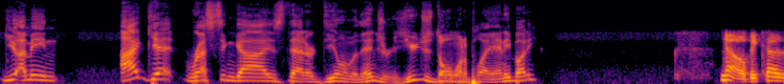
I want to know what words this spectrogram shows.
you, I mean, I get resting guys that are dealing with injuries. You just don't want to play anybody. No, because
